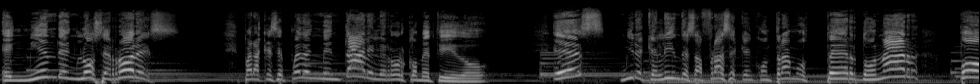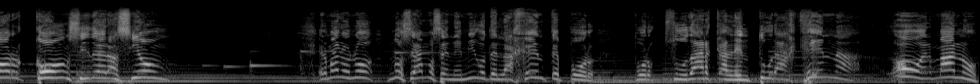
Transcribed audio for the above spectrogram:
enmienden los errores, para que se pueda enmendar el error cometido. Es, mire qué linda esa frase que encontramos, perdonar por consideración. Hermano, no, no seamos enemigos de la gente por, por sudar calentura ajena. Oh, hermano,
